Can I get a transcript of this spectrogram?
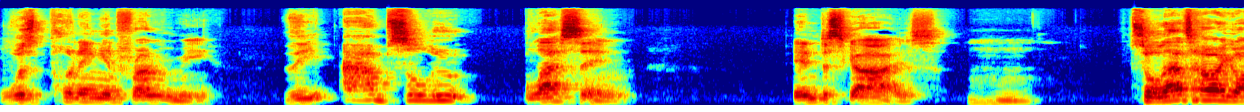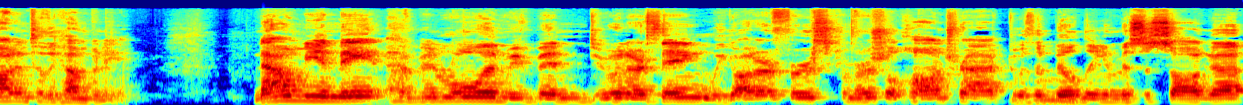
was putting in front of me. The absolute blessing in disguise. hmm So that's how I got into the company. Now me and Nate have been rolling. We've been doing our thing. We got our first commercial contract with a Mhm. building in Mississauga.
